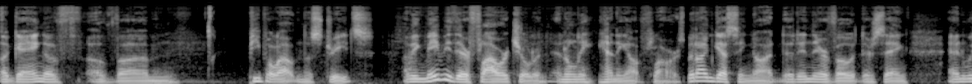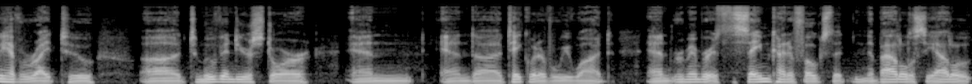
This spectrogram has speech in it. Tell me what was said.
a gang of of um, people out in the streets. I mean, maybe they're flower children and only handing out flowers, but I'm guessing not. That in their vote, they're saying, "And we have a right to uh, to move into your store and and uh, take whatever we want." And remember, it's the same kind of folks that in the Battle of Seattle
